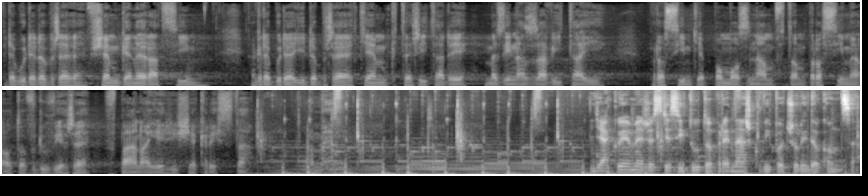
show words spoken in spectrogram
kde bude dobře všem generacím a kde bude i dobře těm, kteří tady mezi nás zavítají. Prosím tě, pomoz nám v tom. Prosíme o to v důvěře v Pána Ježíše Krista. Amen. Ďakujeme, že ste si túto prednášku vypočuli do konca.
